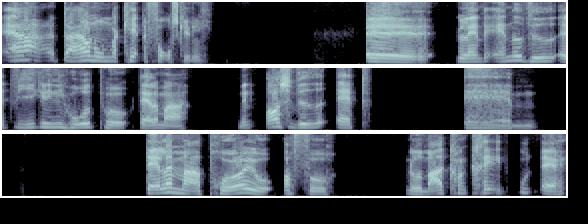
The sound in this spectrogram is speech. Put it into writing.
er, der er jo nogle markante forskelle. Øh, blandt andet ved, at vi ikke er inde i hovedet på Dalamar, men også ved, at øh, Dalamar prøver jo at få noget meget konkret ud af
